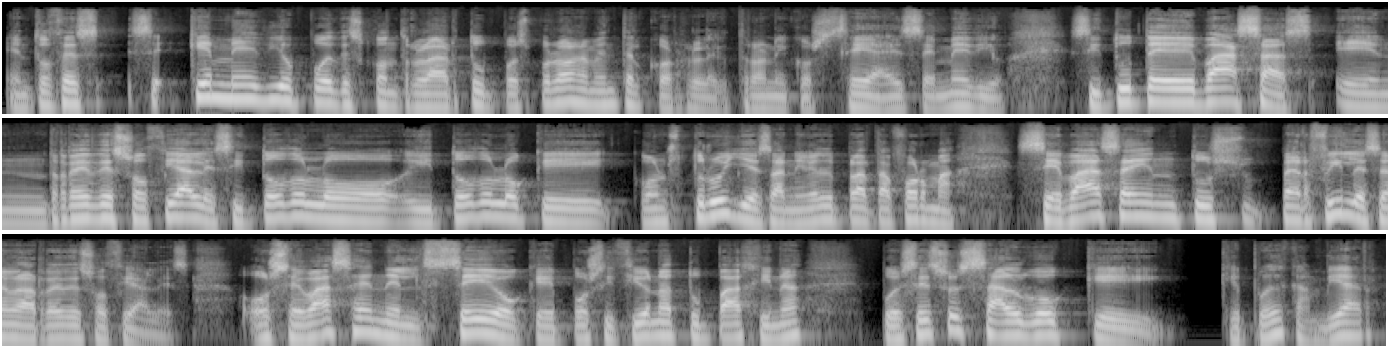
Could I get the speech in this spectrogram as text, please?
Entonces, ¿qué medio puedes controlar tú? Pues probablemente el correo electrónico sea ese medio. Si tú te basas en redes sociales y todo lo, y todo lo que construyes a nivel de plataforma se basa en tus perfiles en las redes sociales o se basa en el SEO que posiciona tu página, pues eso es algo que, que puede cambiar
